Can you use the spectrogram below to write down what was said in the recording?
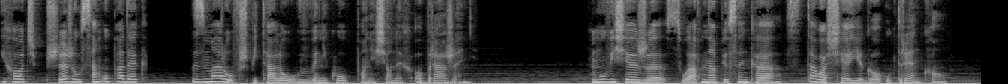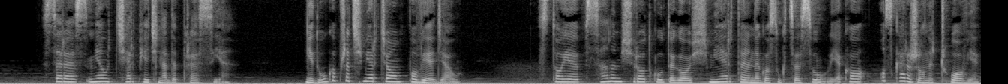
I choć przeżył sam upadek, zmarł w szpitalu w wyniku poniesionych obrażeń. Mówi się, że sławna piosenka stała się jego udręką. Seres miał cierpieć na depresję. Niedługo przed śmiercią powiedział: Stoję w samym środku tego śmiertelnego sukcesu jako oskarżony człowiek.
